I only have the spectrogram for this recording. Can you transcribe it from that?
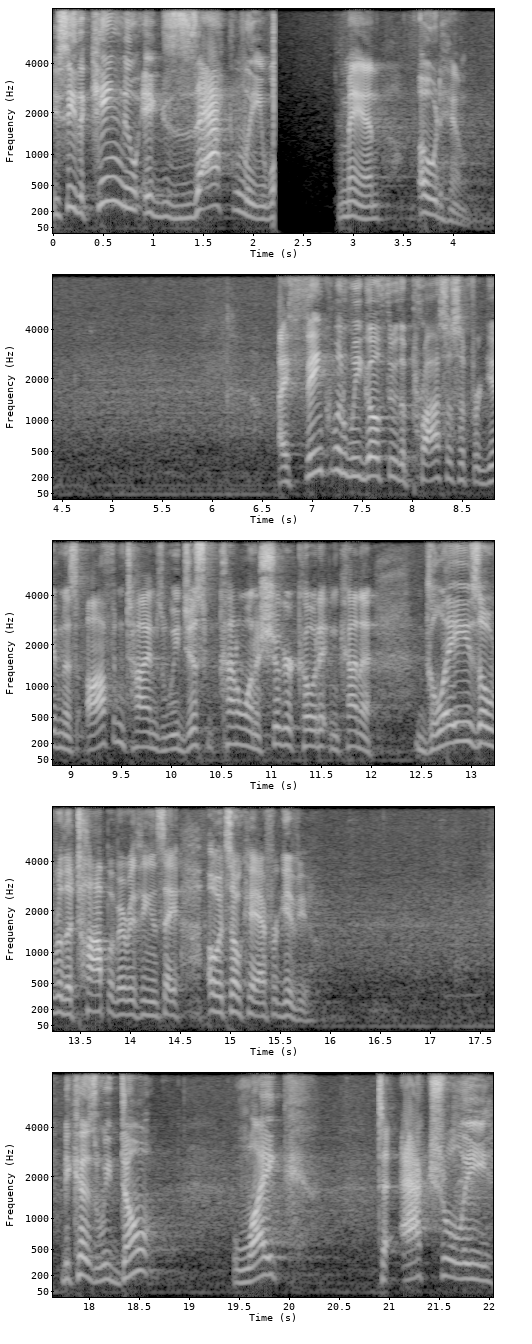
You see, the king knew exactly what man owed him. I think when we go through the process of forgiveness, oftentimes we just kind of want to sugarcoat it and kind of glaze over the top of everything and say, oh, it's okay, I forgive you because we don't like to actually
